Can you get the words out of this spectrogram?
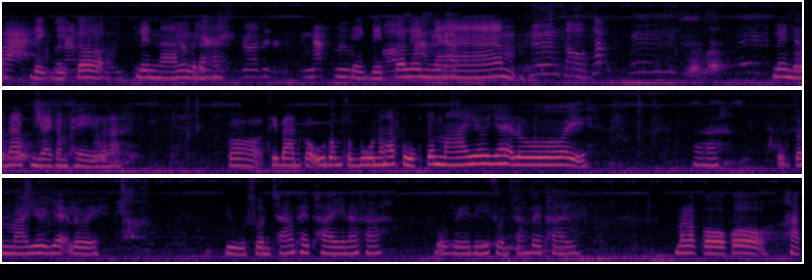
บ้าเด็กๆก็เล่นน้ำอยู่นะคะเราจะนับหนึ่งเด็กๆก็เล่นน้ำหนึ่งสองสักเล่นอยู่หน้าคุณยายกำแพงนะคะ ก็ที่บ้านก็อุดมสมบูรณ์นะคะ ปลูกต้นไม้เยอะแยะเลยนะคะ ปลูกต้นไม้เยอะแยะเลย อยู่สวนช้างไทยๆนะคะ บริเวณนี้สวนช้างไทยๆมะละกอก็หัก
